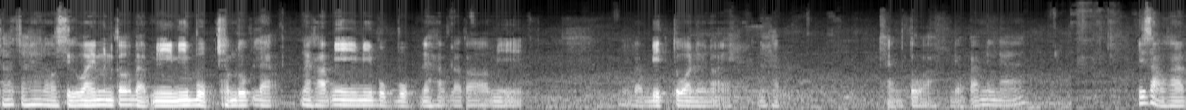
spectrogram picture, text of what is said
ถ้าจะให้เราซื้อไว้มันก็แบบมีมีบุบชำรุดแล้วนะครับ มีมีบุบบุบนะครับ แล้วก็มีมีแบบบิดตัวหน่อยๆนะครับ แข็งตัวเดี๋ยวแป๊บนึงนะ พี่สาวครับ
